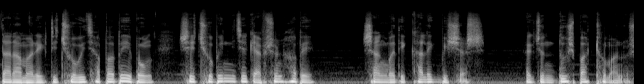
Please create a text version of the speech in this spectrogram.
তার আমার একটি ছবি ছাপাবে এবং সেই ছবির নিচে ক্যাপশন হবে, সাংবাদিক খালেক বিশ্বাস, একজন দুষ্পাঠ্য মানুষ।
